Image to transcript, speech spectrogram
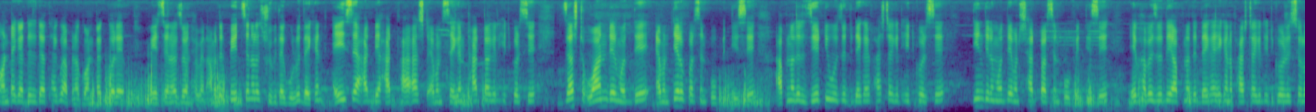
কন্ট্যাক্ট অ্যাড্রেস দেওয়া থাকবে, আপনারা কন্ট্যাক্ট করে পেজ চ্যানেলে জয়েন হবেন। আমাদের পেজ চ্যানেলের সুবিধাগুলো দেখেন এই যে আট ডে হাট ফার্স্ট এবং সেকেন্ড থার্ড টার্গেট হিট করছে জাস্ট ওয়ান ডের মধ্যে এবং তেরো পার্সেন্ট প্রফিট দিয়েছে। আপনাদের জেটি ও যদি দেখায় ফার্স্ট টার্গেট হিট করছে, তিন দিনের মধ্যে এবং ষাট পার্সেন্ট প্রফিট দিছে এভাবে যদি আপনাদের দেখায় এখানে ফার্স্ট টার্গেট হিট করেছিল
